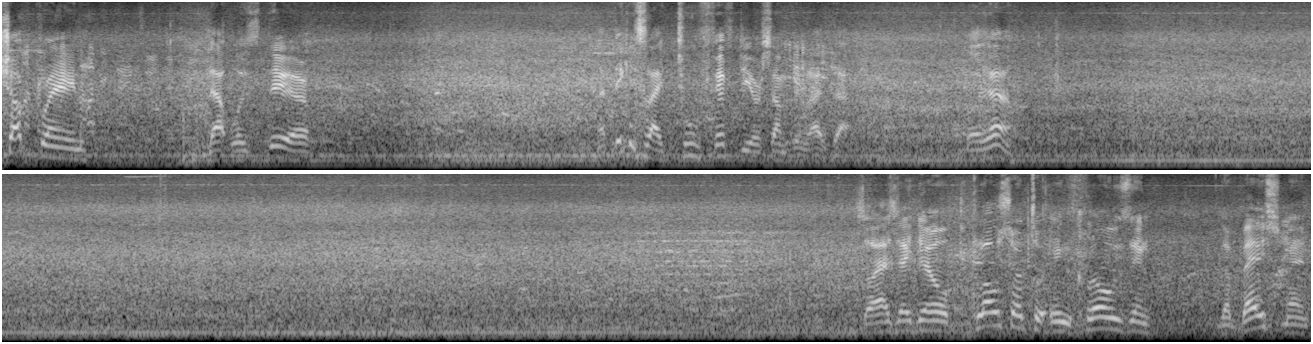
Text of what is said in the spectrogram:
chuck crane that was there I think it's like 250 or something like that. Well, yeah. So as they go closer to enclosing the basement,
